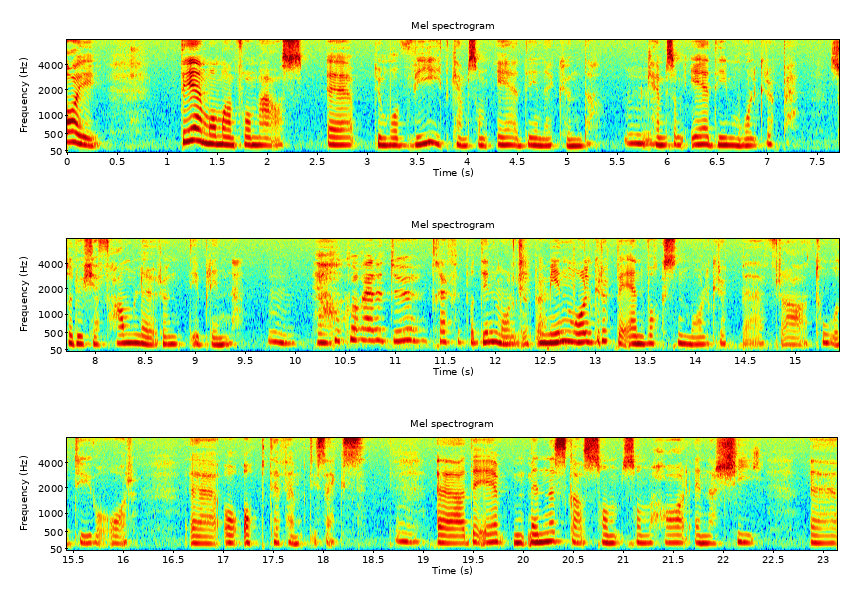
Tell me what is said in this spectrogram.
Oi! Det må man få med oss. Uh, du må vite hvem som er dine kunder. Hvem som er din målgruppe. Så du ikke famler rundt i blinde. Hvor, hvor er det du treffer på din målgruppe? Min målgruppe er en voksen målgruppe fra 22 år eh, og opp til 56. Eh, det er mennesker som, som har energi eh,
